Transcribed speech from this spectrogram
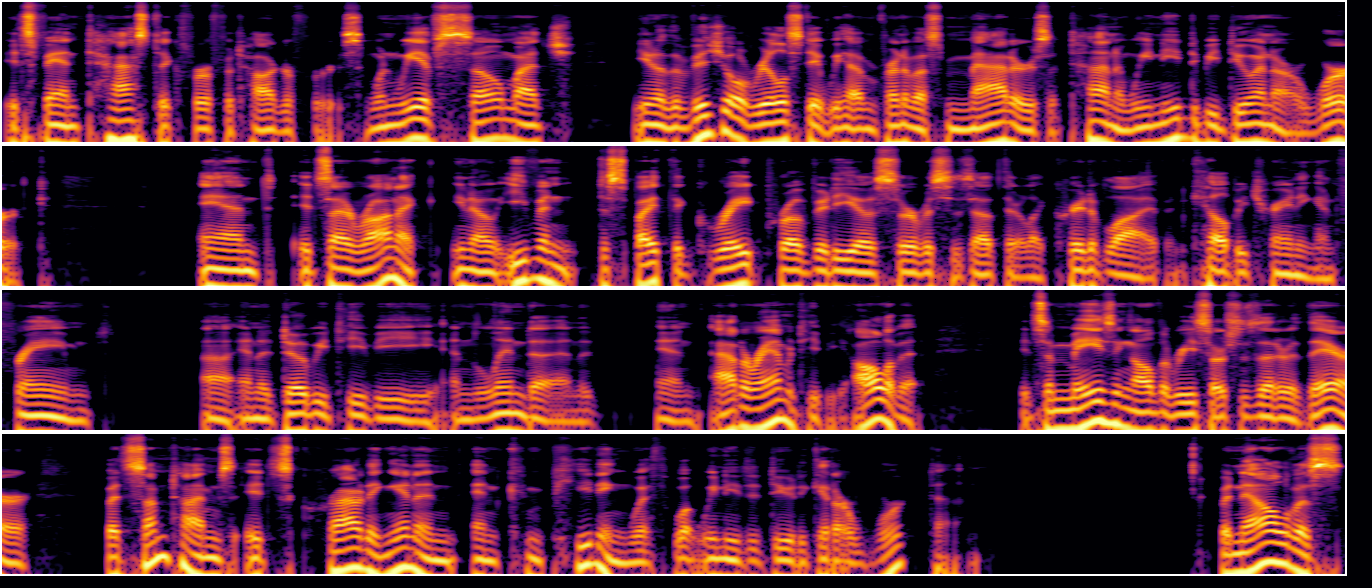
It's fantastic for photographers. When we have so much, you know, the visual real estate we have in front of us matters a ton and we need to be doing our work. And it's ironic, you know, even despite the great pro video services out there like Creative Live and Kelby Training and Framed uh, and Adobe TV and Lynda and, and Adorama TV, all of it. It's amazing all the resources that are there, but sometimes it's crowding in and, and competing with what we need to do to get our work done. But now all of us,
